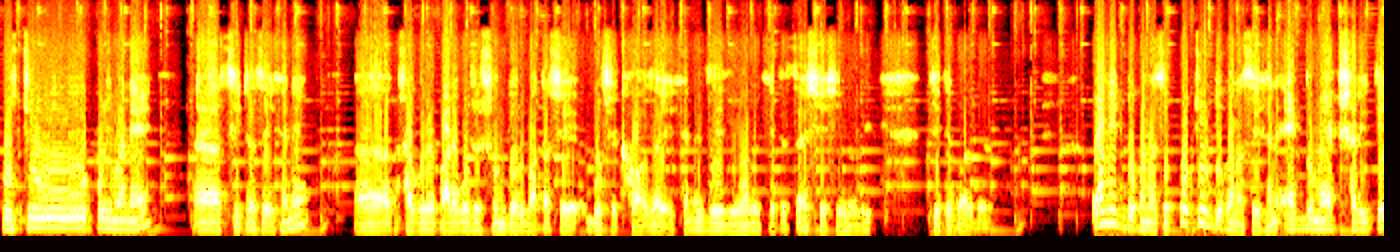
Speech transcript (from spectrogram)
প্রচুর পরিমাণে সিট আছে এখানে। সাগরের পাড়ে বসে সুন্দর বাতাসে বসে খাওয়া যায় এখানে। যে যেভাবে খেতে চায় সে সেভাবেই খেতে পারবে। অনেক দোকান আছে, প্রচুর দোকান আছে এখানে। একদম এক সারিতে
